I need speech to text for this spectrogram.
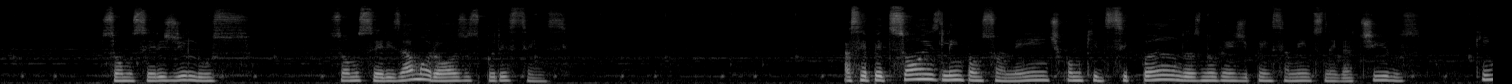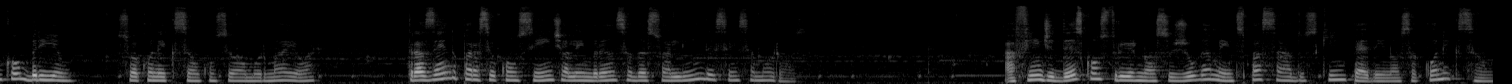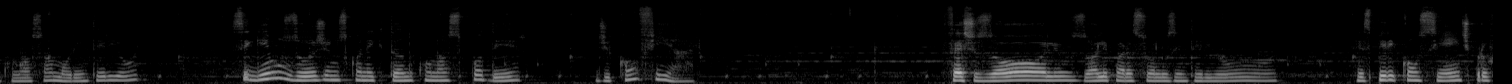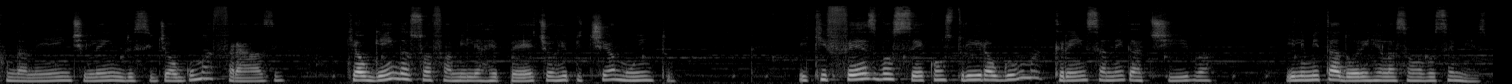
Somos seres de luz, somos seres amorosos por essência. As repetições limpam sua mente, como que dissipando as nuvens de pensamentos negativos que encobriam sua conexão com seu amor maior trazendo para seu consciente a lembrança da sua linda essência amorosa. A fim de desconstruir nossos julgamentos passados que impedem nossa conexão com nosso amor interior, seguimos hoje nos conectando com nosso poder de confiar. Feche os olhos, olhe para a sua luz interior, respire consciente profundamente, lembre-se de alguma frase que alguém da sua família repete ou repetia muito e que fez você construir alguma crença negativa e limitadora em relação a você mesmo.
